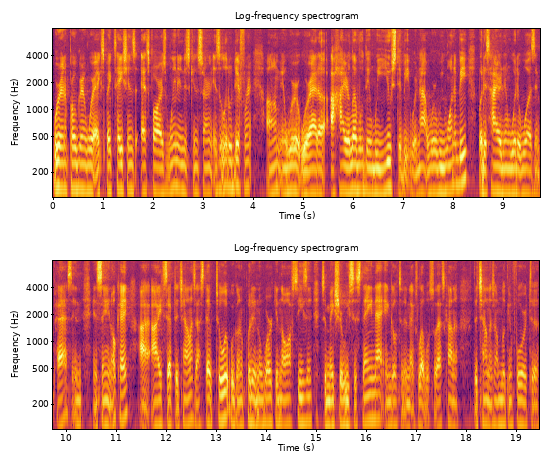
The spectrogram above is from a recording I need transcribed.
we're in a program where expectations as far as winning is concerned is a little different, um, and we're we're at a, a, higher level than we used to be. We're not where we want to be, but it's higher than what it was in past. And and saying okay, I, I accept the challenge. I step to it. We're going to put in the work in the off season to make sure we sustain that and go to the next level. So that's kind of the challenge I'm looking forward to,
